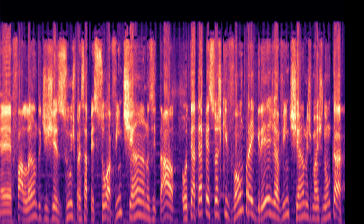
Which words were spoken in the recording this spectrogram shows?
é, falando de Jesus para essa pessoa há 20 anos e tal. Ou tem até pessoas que vão para a igreja há 20 anos, mas nunca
